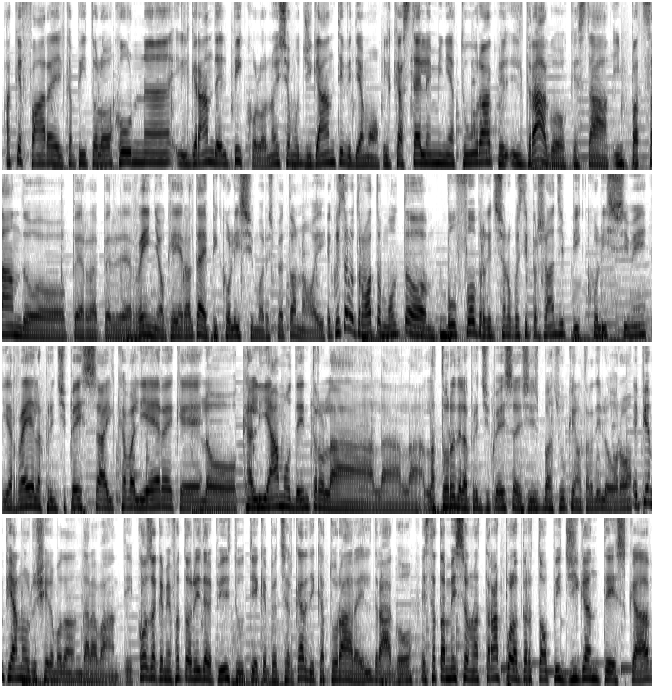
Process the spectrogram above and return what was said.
a che fare il capitolo con eh, il grande e il piccolo. Noi siamo giganti, vediamo il castello in miniatura, il drago che sta impazzando per, per il regno che in realtà è piccolissimo rispetto a noi. E questo l'ho trovato molto buffo perché ci sono questi personaggi piccolissimi, il re, la principessa, il cavaliere che lo caliamo dentro la, la, la, la torre della principessa e si sbaciucchiano tra di loro e pian piano riusciremo ad andare avanti. Cosa che mi ha fatto ridere più di tutti è che per cercare di catturare il drago è stata messa una trappola per topi gigantesca,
